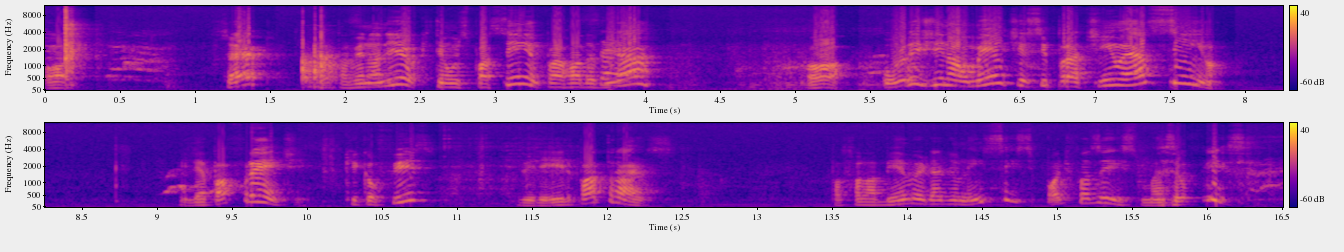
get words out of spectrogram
Ó. Certo? Tá vendo ali, ó, que tem um espacinho pra roda Certo. virar? Ó, originalmente esse pratinho é assim, ó. Ele é pra frente. O que que eu fiz? Virei ele pra trás. Pra falar bem a verdade, eu nem sei se pode fazer isso, mas eu fiz.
